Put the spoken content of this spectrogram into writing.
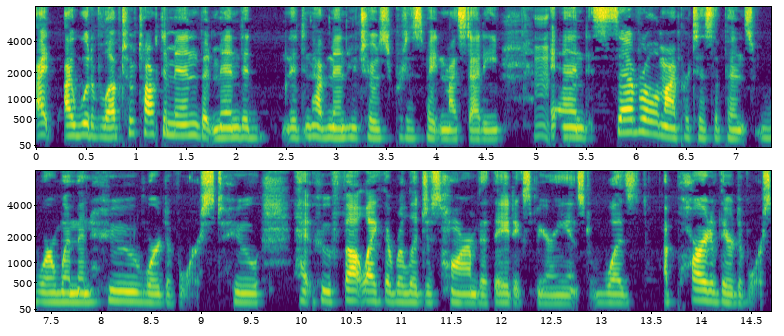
I, I would have loved to have talked to men, but men did they didn't have men who chose to participate in my study. Hmm. And several of my participants were women who were divorced, who who felt like the religious harm that they had experienced was a part of their divorce.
